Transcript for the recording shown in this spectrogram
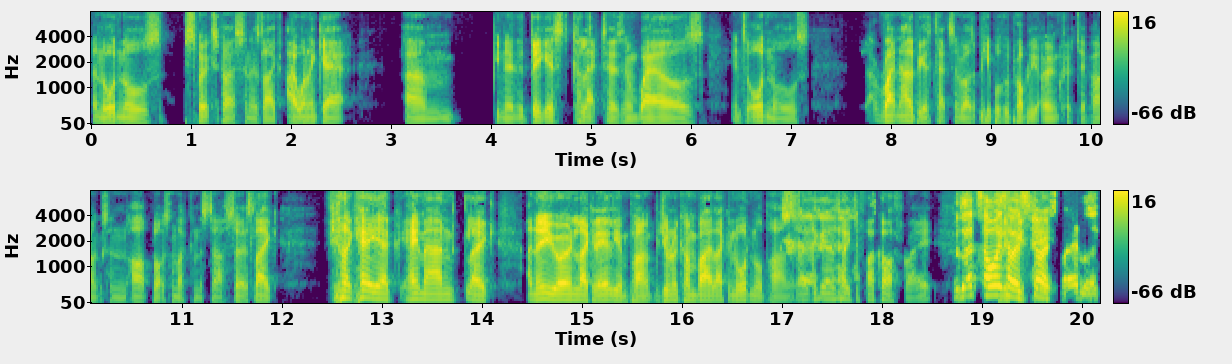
an ordinals spokesperson is like i want to get um you know the biggest collectors in whales into ordinals. Right now, the biggest collectors and whales are people who probably own CryptoPunks and art blocks and that kind of stuff. So it's like if you're like, hey, yeah, hey man, like I know you own like an alien punk, but you want to come buy like an ordinal punk? Like they're gonna tell you to fuck off, right? But that's always But how it say- starts, right? Like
